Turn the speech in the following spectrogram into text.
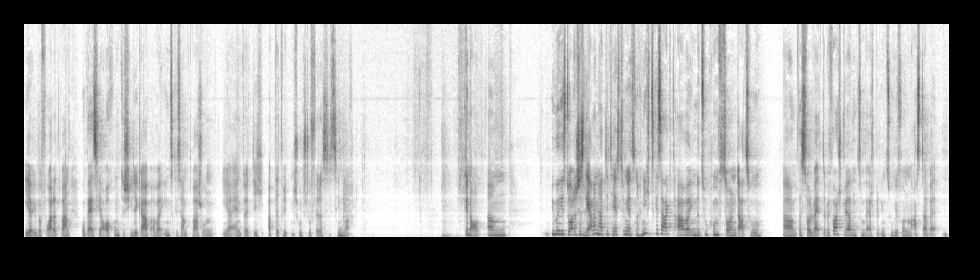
eher überfordert waren, wobei es hier auch Unterschiede gab, aber insgesamt war schon eher eindeutig ab der dritten Schulstufe, dass das Sinn macht. Genau. Ähm, über historisches Lernen hat die Testung jetzt noch nichts gesagt, aber in der Zukunft sollen dazu, äh, das soll weiter beforscht werden, zum Beispiel im Zuge von Masterarbeiten.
